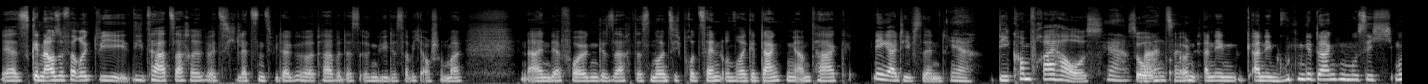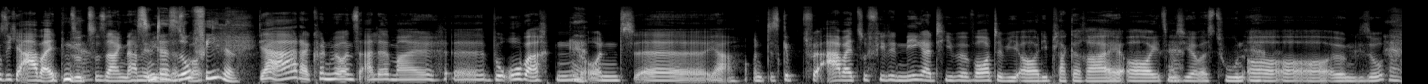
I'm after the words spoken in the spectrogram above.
ja, es ist genauso verrückt wie die Tatsache, als ich letztens wieder gehört habe, dass irgendwie, das habe ich auch schon mal in einer der Folgen gesagt, dass 90 Prozent unserer Gedanken am Tag negativ sind. Ja die kommen frei Haus. Ja, so. Wahnsinn. Und an den, an den guten Gedanken muss ich, muss ich arbeiten, sozusagen. Da haben Sind das so Wort. viele? Ja, da können wir uns alle mal äh, beobachten. Ja. Und äh, ja, und es gibt für Arbeit so viele negative Worte wie, oh, die Plackerei, oh, jetzt muss ich ja was tun, oh, oh, oh, irgendwie so. Ja.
